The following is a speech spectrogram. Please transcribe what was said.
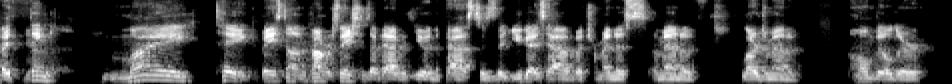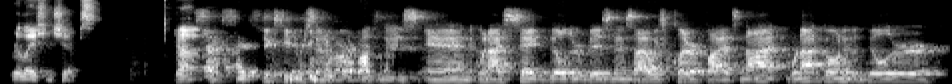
I think yeah. my take, based on conversations I've had with you in the past, is that you guys have a tremendous amount of large amount of home builder relationships. That's uh, 60% of our business. And when I say builder business, I always clarify it's not, we're not going to the builder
